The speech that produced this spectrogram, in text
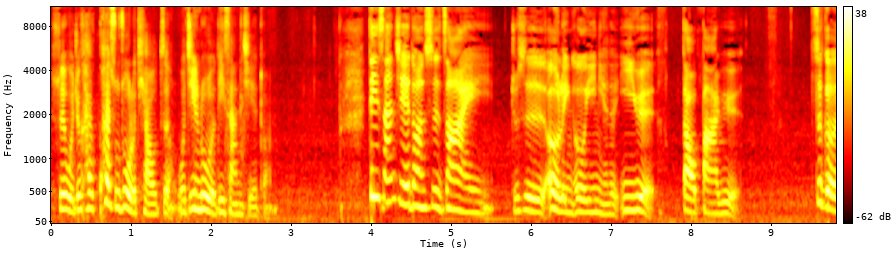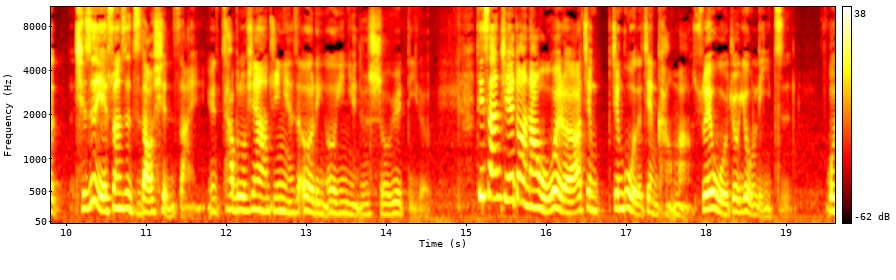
所以我就开快速做了调整，我进入了第三阶段。第三阶段是在就是二零二一年的一月到八月，这个其实也算是直到现在，因为差不多现在今年是二零二一年的十二月底了。第三阶段呢，我为了要兼兼顾我的健康嘛，所以我就又离职，我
